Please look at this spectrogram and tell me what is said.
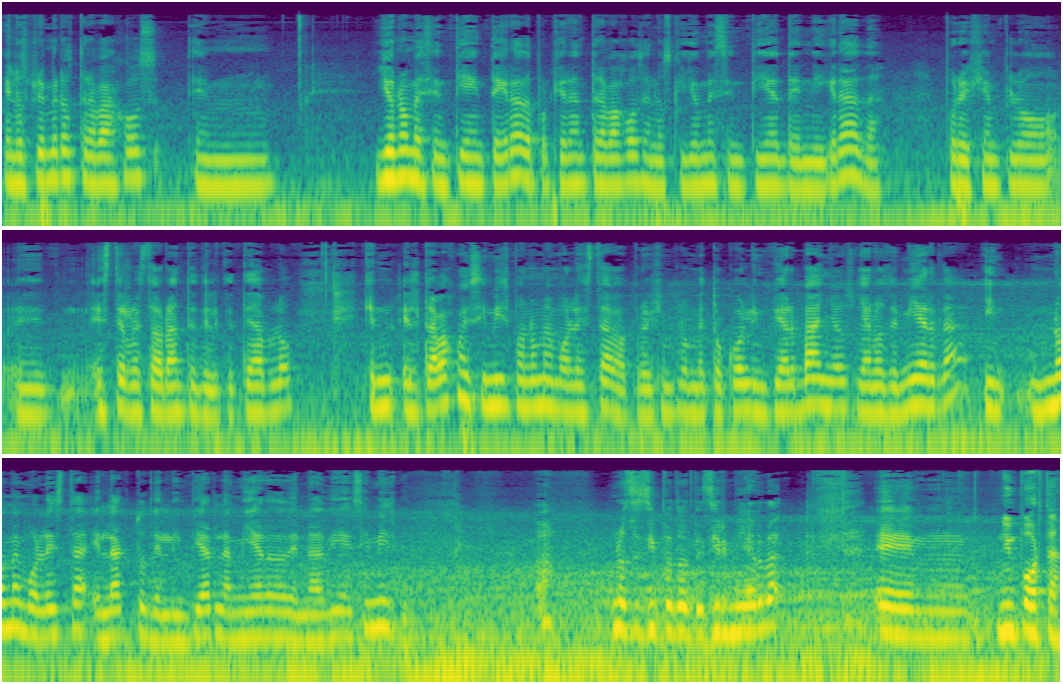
en los primeros trabajos em, yo no me sentía integrada porque eran trabajos en los que yo me sentía denigrada por ejemplo, eh, este restaurante del que te hablo, que el trabajo en sí mismo no me molestaba. Por ejemplo, me tocó limpiar baños llenos de mierda y no me molesta el acto de limpiar la mierda de nadie en sí mismo. Ah, no sé si puedo decir mierda. Em, no importa.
